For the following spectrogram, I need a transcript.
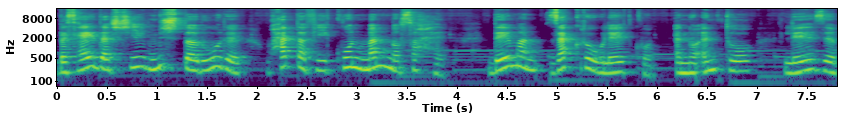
بس هيدا الشيء مش ضروري وحتى في يكون منه صحي. دايما ذكروا ولادكم إنه أنتو لازم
